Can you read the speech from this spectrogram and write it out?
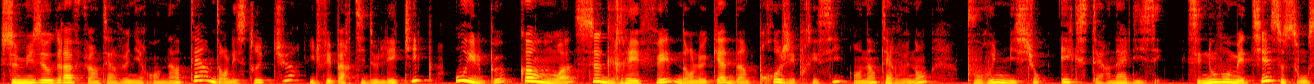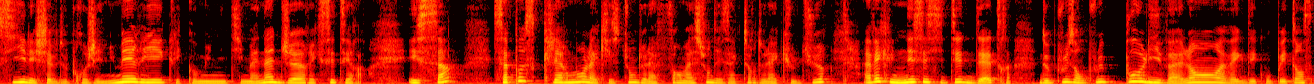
Ce muséographe peut intervenir en interne dans les structures, il fait partie de l'équipe, ou il peut, comme moi, se greffer dans le cadre d'un projet précis en intervenant pour une mission externalisée. Ces nouveaux métiers, ce sont aussi les chefs de projet numériques, les community managers, etc. Et ça, ça pose clairement la question de la formation des acteurs de la culture, avec une nécessité d'être de plus en plus polyvalent, avec des compétences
